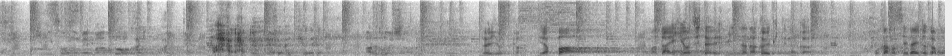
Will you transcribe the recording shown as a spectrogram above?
今度、君子のメンバーとカニ君も入って、ね、あれどうでした？代表ですかやっぱ、まあ、代表自体みんな仲良くてなんか他の世代とかも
